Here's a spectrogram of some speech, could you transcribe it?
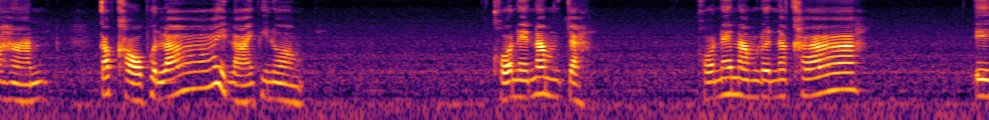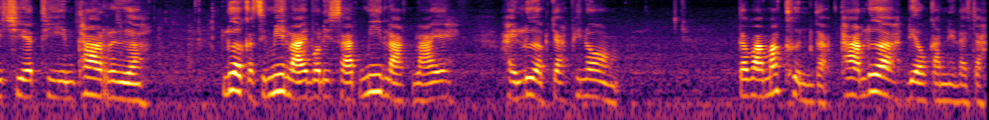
อาหาร กับเขาเพิ่นหลายหลายพี่น้อง ขอแนะนำจ้ะ ขอแนะนำเลยนะคะ เอเชียทีมท่าเรือ เลือกกับสิมีหลายบริษัทมีหลากหลายให้เลือกจ้ะพี่น้อง แต่ว่ามาขึ้นกับท่าเรือเดียวกันนี่แหละจ้ะ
